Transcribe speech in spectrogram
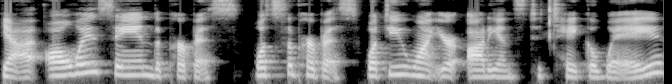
Yeah, always saying the purpose. What's the purpose? What do you want your audience to take away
